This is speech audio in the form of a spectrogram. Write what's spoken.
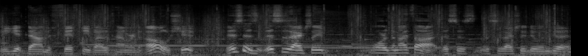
We get down to 50 by the time we're done. Oh shoot. This is this is actually more than I thought. This is this is actually doing good.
